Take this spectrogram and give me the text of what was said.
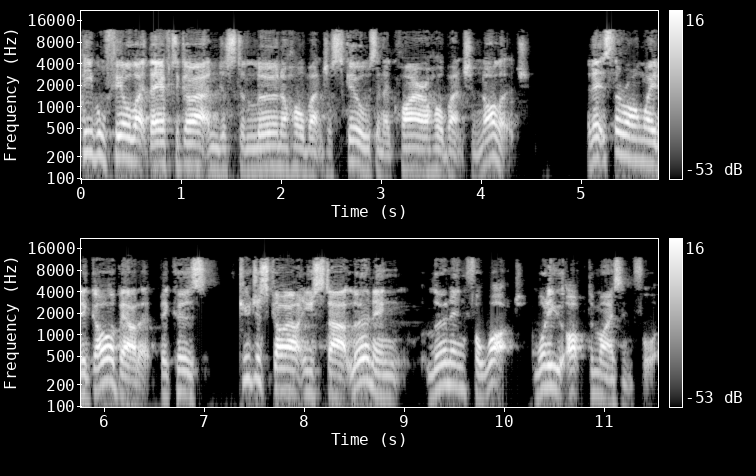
People feel like they have to go out and just to learn a whole bunch of skills and acquire a whole bunch of knowledge. But that's the wrong way to go about it because if you just go out and you start learning, learning for what? What are you optimizing for?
